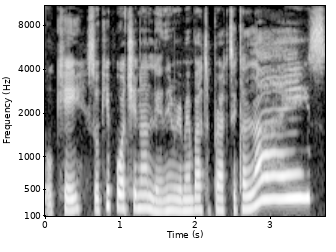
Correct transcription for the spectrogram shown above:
Okay, so keep watching and learning. Remember to practicalize.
